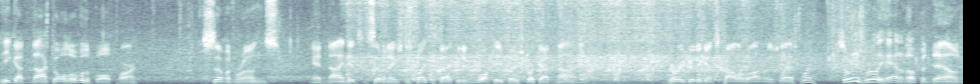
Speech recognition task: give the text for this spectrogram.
he got knocked all over the ballpark. Seven runs and nine hits and seven eighths, despite the fact he didn't walk anybody, struck out nine. Very good against Colorado in his last win. So he's really had an up and down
